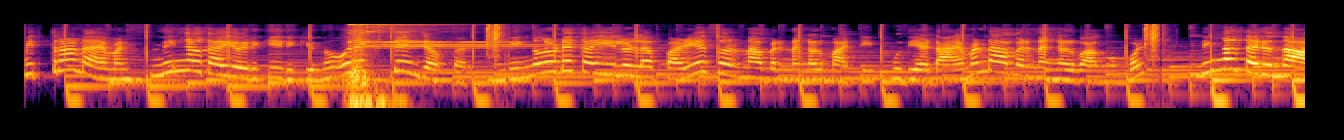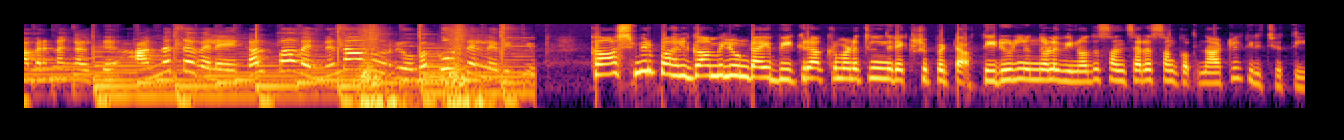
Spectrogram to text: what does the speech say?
മിത്ര ഡയമണ്ട് നിങ്ങൾക്കായി ഒരുക്കിയിരിക്കുന്നു ഒരു എക്സ്ചേഞ്ച് ഓഫർ നിങ്ങളുടെ കയ്യിലുള്ള പഴയ സ്വർണാഭരണങ്ങൾ മാറ്റി പുതിയ ഡയമണ്ട് ആഭരണങ്ങൾ വാങ്ങുമ്പോൾ നിങ്ങൾ തരുന്ന ആഭരണങ്ങൾക്ക് അന്നത്തെ വിലയേക്കാൾ പവന് നാനൂറ് രൂപ കൂടുതൽ ലഭിക്കും. കാശ്മീർ പഹൽഗാമിലുണ്ടായ ഭീകരാക്രമണത്തിൽ നിന്ന് രക്ഷപ്പെട്ട തിരൂരിൽ നിന്നുള്ള വിനോദസഞ്ചാര സംഘം നാട്ടിൽ തിരിച്ചെത്തി.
